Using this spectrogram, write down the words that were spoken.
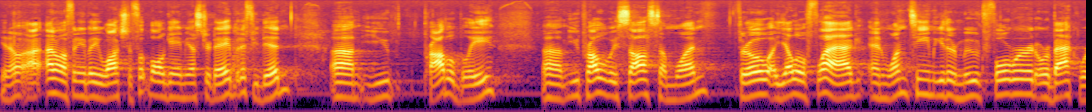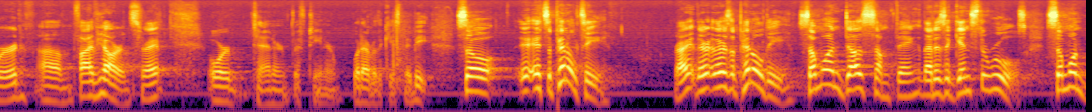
you know, I, I, don't know if anybody watched a football game yesterday, but if you did, um, you probably um, you probably saw someone throw a yellow flag, and one team either moved forward or backward um, five yards, right? Or 10 or 15 or whatever the case may be. So it's a penalty, right? There, there's a penalty. Someone does something that is against the rules, someone,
